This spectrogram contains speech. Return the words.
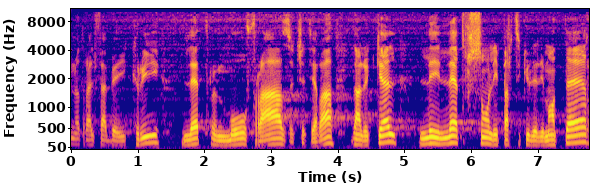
notre alphabet écrit, lettres, mots, phrases, etc., dans lequel les lettres sont les particules élémentaires,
